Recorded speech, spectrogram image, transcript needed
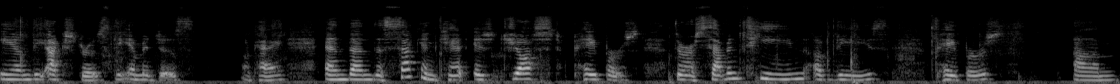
and the extras, the images okay? And then the second kit is just papers. There are 17 of these papers. Um,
